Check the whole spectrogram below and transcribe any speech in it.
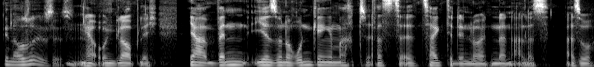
genau so ist es. Ja, unglaublich. Ja, wenn ihr so eine Rundgänge macht, was äh, zeigt ihr den Leuten dann alles? Also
